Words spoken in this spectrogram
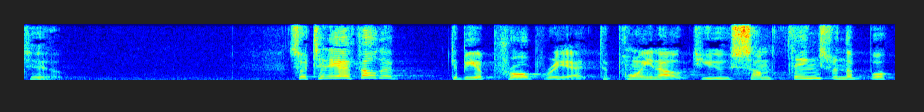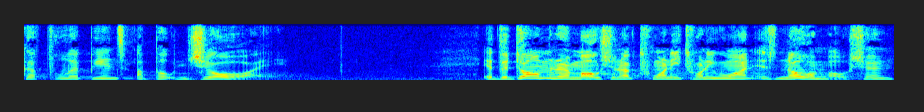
too. So today I felt it to be appropriate to point out to you some things from the book of Philippians about joy. If the dominant emotion of 2021 is no emotion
